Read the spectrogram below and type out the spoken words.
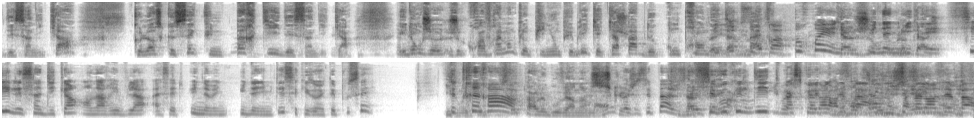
des syndicats que lorsque c'est qu'une partie des syndicats. Et donc, je, je crois vraiment que l'opinion publique est capable de comprendre et d'admettre. Pourquoi, pourquoi il y a une unanimité? Si les syndicats en arrivent là à cette unanimité, c'est qu'ils ont été poussés. C'est très rare. par le gouvernement. Je sais pas, c'est vous qui le dites, parce que dans le débat, pas dans le débat.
